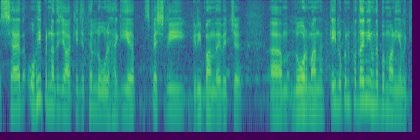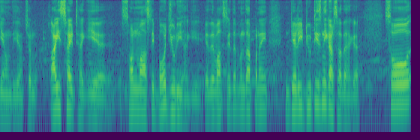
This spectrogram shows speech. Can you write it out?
ਸ਼ਾਇਦ ਉਹੀ ਪਿੰਡਾਂ ਤੇ ਜਾ ਕੇ ਜਿੱਥੇ ਲੋੜ ਹੈਗੀ ਆ ਸਪੈਸ਼ਲੀ ਗਰੀਬਾਂ ਦੇ ਵਿੱਚ ਲੋੜਮੰਦ, ਕਈ ਲੋਕਾਂ ਨੂੰ ਪਤਾ ਹੀ ਨਹੀਂ ਹੁੰਦਾ ਬਿਮਾਰੀਆਂ ਲੱਗੀਆਂ ਹੁੰਦੀਆਂ। ਚਲੋ ਆਈ ਸਾਈਟ ਹੈਗੀ ਹੈ, ਸੌਣ ਮਾਸ ਬਹੁਤ ਜ਼ਰੂਰੀ ਹੈਗੀ ਹੈ। ਇਹਦੇ ਵਾਸਤੇ ਤਾਂ ਬੰਦਾ ਆਪਣੇ ਡੇਲੀ ਡਿਊਟੀਆਂ ਨਹੀਂ ਕਰ ਸਕਦਾ ਹੈਗਾ। ਸੋ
